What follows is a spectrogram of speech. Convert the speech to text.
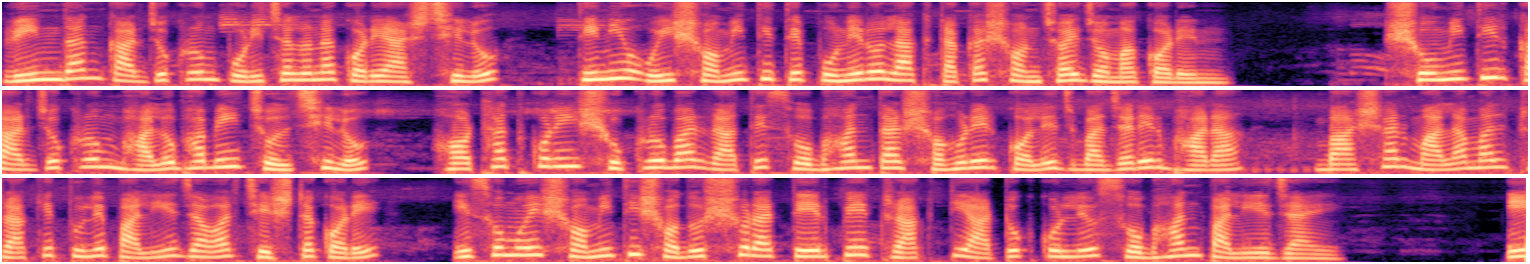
ঋণদান কার্যক্রম পরিচালনা করে আসছিল তিনি ওই সমিতিতে পনেরো লাখ টাকা সঞ্চয় জমা করেন। সমিতির কার্যক্রম ভালোভাবেই চলছিল, হঠাৎ করেই শুক্রবার রাতে সোবহান তার শহরের কলেজ বাজারের ভাড়া, বাসার মালামাল ট্রাকে তুলে পালিয়ে যাওয়ার চেষ্টা করে এ সময়ে সমিতি সদস্যরা টের পেয়ে ট্রাকটি আটক করলেও সোভান পালিয়ে যায়। এ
